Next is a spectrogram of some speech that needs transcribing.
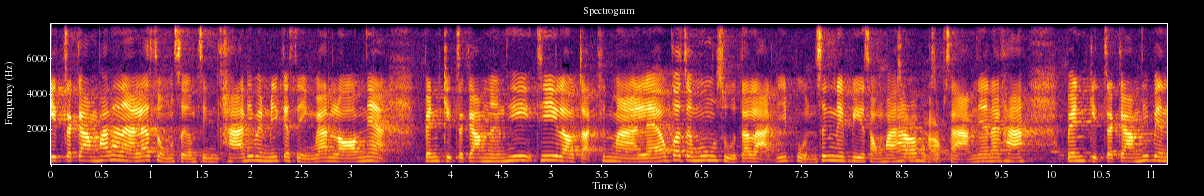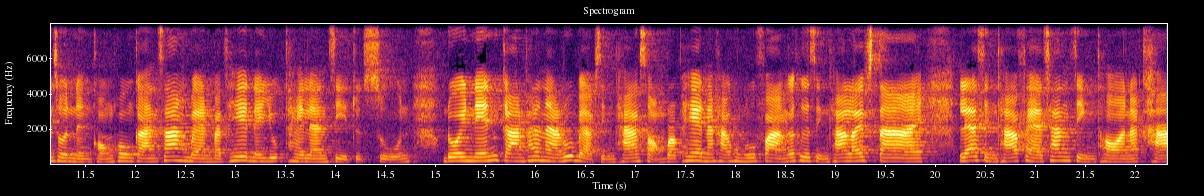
กิจกรรมพัฒนาและส่งเสริมสินค้าที่เป็นมิตรกับสิ่งแวดล้อมเนี่ย เป็นกิจกรรมหนึ่งที่ที่เราจัดขึ้นมาแล้วก็จะมุ่งสู่ตลาดญี่ปุ่น ซึ่งในปี 2563 เนี่ยนะคะ เป็นกิจกรรมที่เป็นส่วนหนึ่งของโครงการสร้างแบรนด์ประเทศในยุคไทยแลนด์ 4.0 โดยเน้นการพัฒนารูปแบบสินค้า 2 ประเภทนะคะ คุณผู้ฟังก็คือสินค้าไลฟ์สไตล์และสินค้าแฟชั่นสิ่งทอนะคะ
